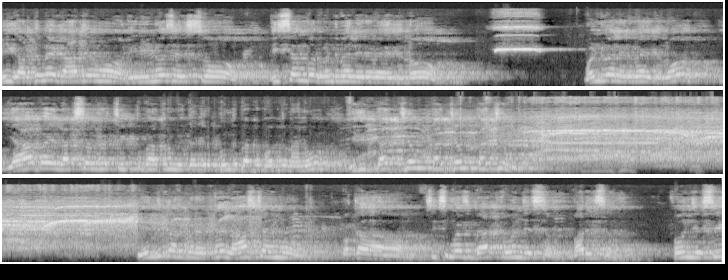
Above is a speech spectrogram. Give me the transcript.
మీకు అర్థమే కాదేమో నేను ఇన్నోసెన్స్తో డిసెంబర్ రెండు వేల ఇరవై ఐదులో రెండు వేల ఇరవై ఐదులో యాభై లక్షల చెక్ మాత్రం మీ దగ్గర ముందు పెట్టబోతున్నాను. ఇది తథ్యం తథ్యం తథ్యం. ఎందుకు అనుకున్నారంటే లాస్ట్ టైము ఒక సిక్స్ మంత్స్ బ్యాక్ ఫోన్ చేశారు భార్య సార్. ఫోన్ చేసి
